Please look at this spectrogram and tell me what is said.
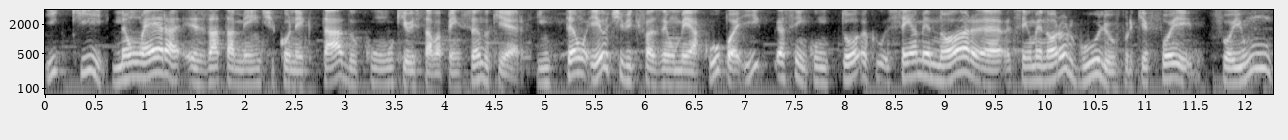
e que não era exatamente conectado com o que eu estava pensando que era. Então, eu tive que fazer um meia culpa e assim, com to sem a menor, uh, sem o menor orgulho, porque foi foi um uh,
